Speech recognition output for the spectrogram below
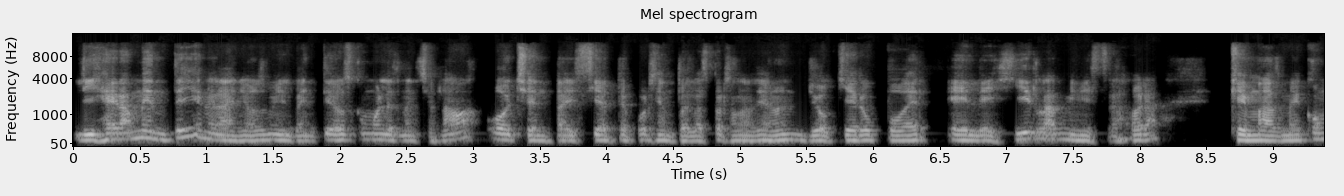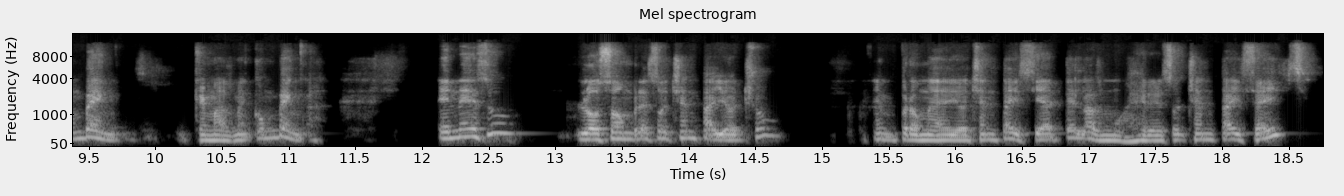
ligeramente y en el año 2022, como les mencionaba, 87% de las personas dijeron yo quiero poder elegir la administradora que más me convenga, que más me convenga. En eso, los hombres 88, en promedio 87, las mujeres 86,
